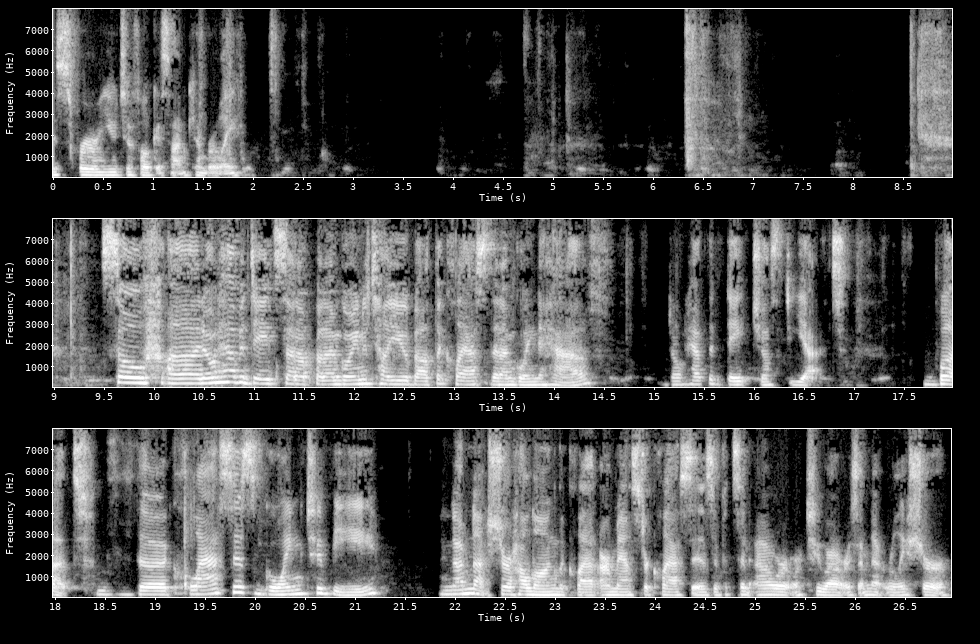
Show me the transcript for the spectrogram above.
is for you to focus on, Kimberly. So uh, I don't have a date set up, but I'm going to tell you about the class that I'm going to have. I don't have the date just yet. But the class is going to be, and I'm not sure how long the class, our master class is, if it's an hour or two hours, I'm not really sure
